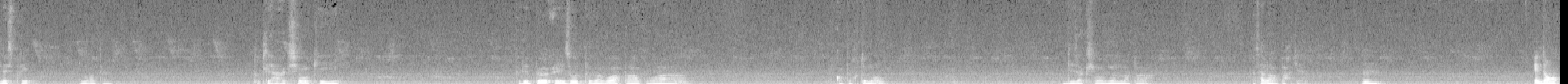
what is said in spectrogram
de l'esprit, du mental, toutes les réactions qui, que les autres peuvent avoir par rapport à comportement, des actions venant de ma part, ça leur appartient. Mhm. Et dans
